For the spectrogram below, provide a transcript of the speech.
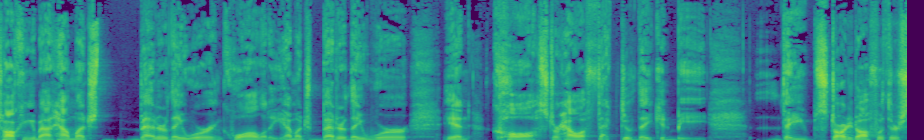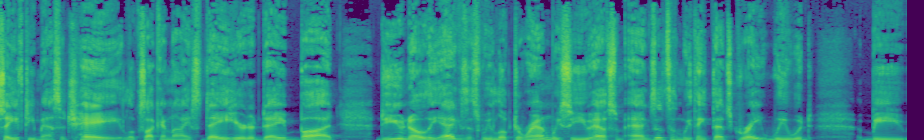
talking about how much better they were in quality, how much better they were in cost, or how effective they could be they started off with their safety message. Hey, looks like a nice day here today, but do you know the exits? We looked around, we see you have some exits, and we think that's great. We would be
